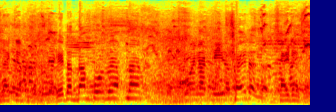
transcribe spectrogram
Black cap এটার দাম পড়বে আপনার ষাট হাজার। ষাট হাজার।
